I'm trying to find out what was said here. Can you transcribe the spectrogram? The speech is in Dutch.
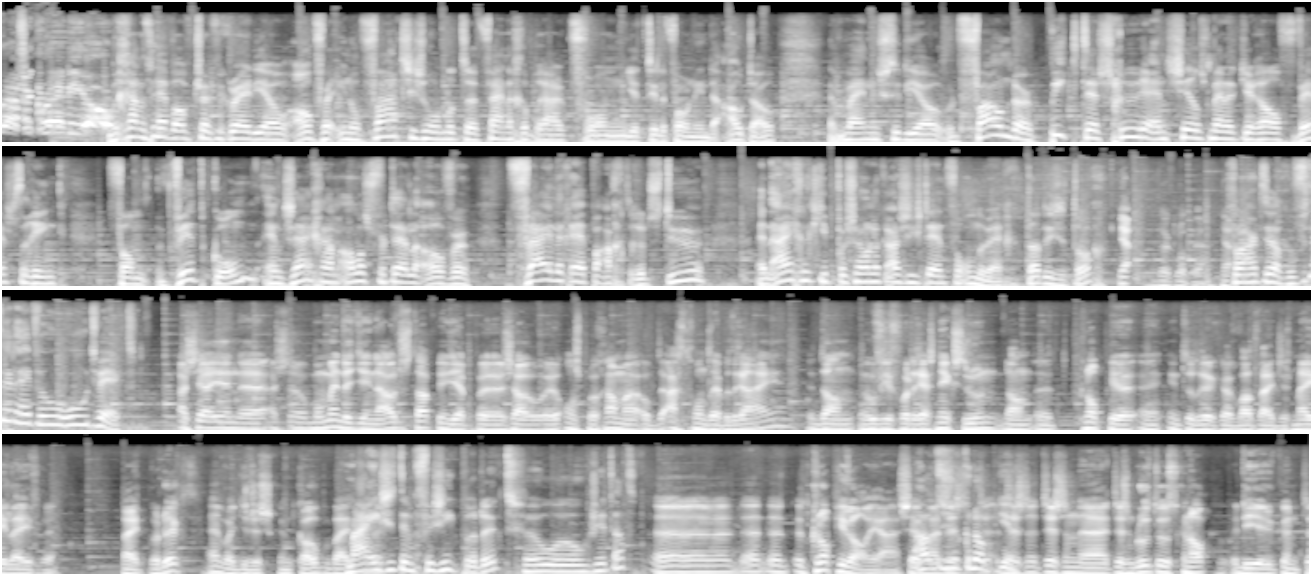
Traffic Radio. We gaan het hebben op Traffic Radio over innovaties rond het eh, veilig gebruik van je telefoon in de auto. En bij mij in de studio founder Piet Terschuren en salesmanager Ralf Westerink van Vidcon. En zij gaan alles vertellen over veilig appen achter het stuur. En eigenlijk je persoonlijke assistent voor onderweg. Dat is het toch? Ja, dat klopt. Ja. Ja. Van harte welkom. Vertel even hoe, hoe het werkt. Als jij een, eh, als, je- op het moment dat je in de auto stapt en je hebt eh, zo eh, ons programma op de achtergrond hebben draaien, dan hoef je voor de rest niks te doen. Dan het knopje in te drukken wat wij dus meeleveren bij het product. Hè, wat je dus kunt kopen bij het Maar is het een fysiek product? Hoe, hoe zit dat? Het knopje wel, ja. Zeg Oh, maar. het is een Dus knopje. Het is, het is een, het is een Bluetooth knop die je kunt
